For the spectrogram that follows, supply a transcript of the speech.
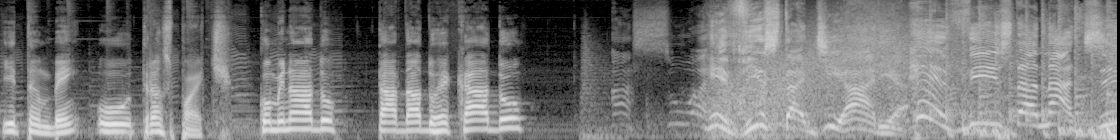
e também o transporte. Combinado? Tá dado o recado? A sua revista diária. Revista Nativa.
